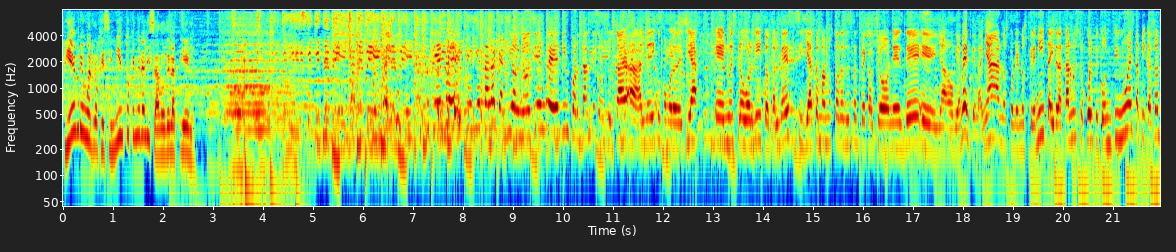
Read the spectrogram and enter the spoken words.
fiebre o enrojecimiento generalizado de la piel. ¿Qué, qué tal la canción, no? Siempre es importante consultar al médico, como lo decía eh, nuestro gordito. Tal vez si ya tomamos todas estas precauciones de, eh, ya obviamente, bañarnos, ponernos cremita, hidratar nuestro cuerpo y continúa esta picazón,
